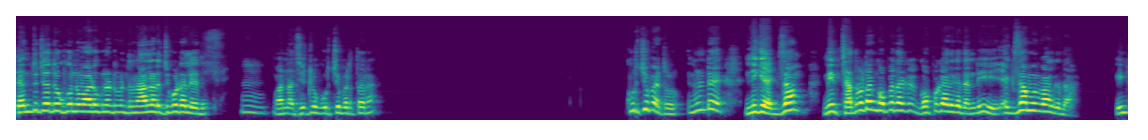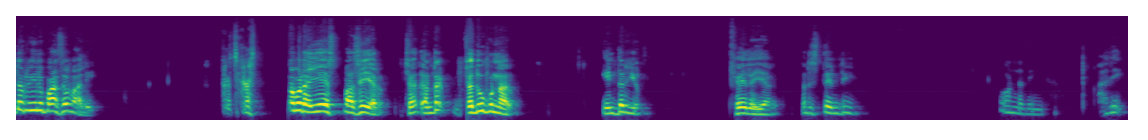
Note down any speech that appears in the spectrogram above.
టెన్త్ చదువుకున్న వాడుకున్నటువంటి నాలెడ్జ్ కూడా లేదు. వాడిని ఆ సీట్లో కూర్చోబెడతారా? కూర్చోబెట్టరు. ఎందుకంటే నీకు ఎగ్జామ్ నీకు చదవడం గొప్ప గొప్ప కాదు కదండి. ఎగ్జామ్ ఇవ్వాలి కదా. ఇంటర్వ్యూలో పాస్ అవ్వాలి. కష్ట- కష్టపడి ఐఏఎస్ పాస్ అయ్యారు. అంటే చదువుకున్నారు. ఇంటర్వ్యూ ఫెయిల్ అయ్యారు. పరిస్థితి ఏంటి? ఉండదు అది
